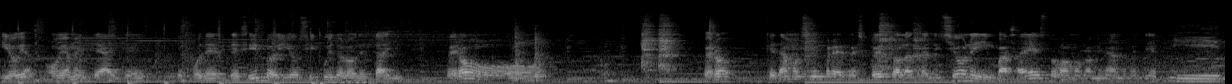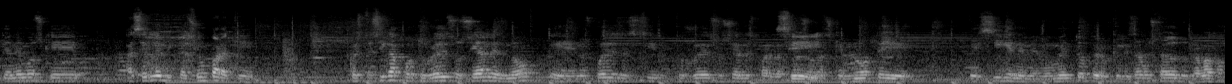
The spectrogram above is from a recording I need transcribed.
y obviamente hay que, poder decirlo y yo sí cuido los detalles, pero, pero quedamos siempre respeto a la tradición y en base a esto vamos caminando, ¿me entiendes? Y tenemos que hacer la invitación para que pues te sigan por tus redes sociales, ¿no? Eh, ¿Nos puedes decir tus redes sociales para las personas que no te, siguen en el momento, pero que les ha gustado tu trabajo?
